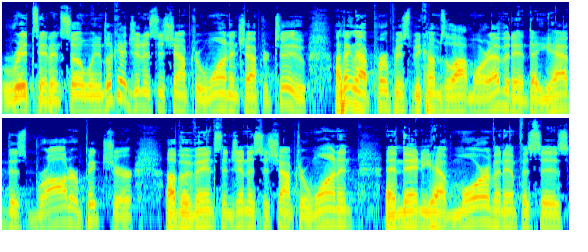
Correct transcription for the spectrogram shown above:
written. And so when you look at Genesis chapter 1 and chapter 2, I think that purpose becomes a lot more evident that you have this broader picture of events in Genesis chapter 1, and, and then you have more of an emphasis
